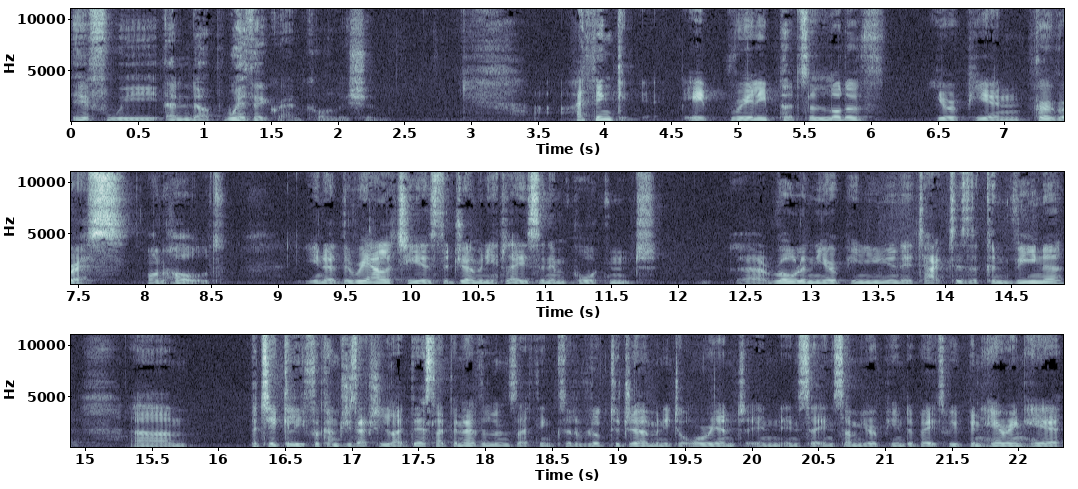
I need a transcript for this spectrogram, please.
if we end up with a grand coalition? I think it really puts a lot of European progress on hold. You know, the reality is that Germany plays an important uh, role in the European Union. It acts as a convener, um, particularly for countries actually like this, like the Netherlands. I think sort of look to Germany to orient in, in, in some European debates. We've been hearing here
